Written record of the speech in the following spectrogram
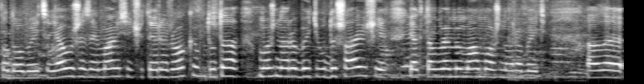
подобається. Я вже займаюся 4 роки. Тут можна робити удушаючі, як там в ММА можна робити. Але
